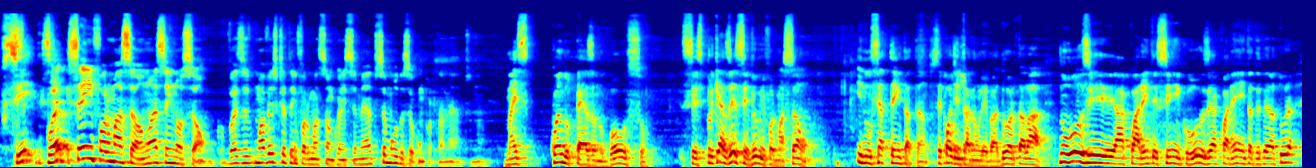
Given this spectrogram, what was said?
Se, sem, sem, informação, não é sem noção. Uma vez que você tem informação, conhecimento, você muda o seu comportamento. Né? Mas quando pesa no bolso, porque às vezes você vê uma informação e não se atenta tanto. Você pode entrar num elevador, tá lá, não use a 45, use a 40 a temperatura.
